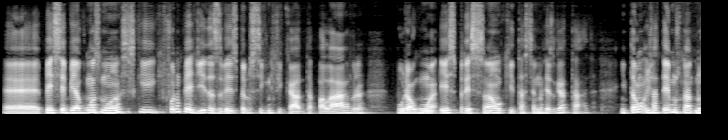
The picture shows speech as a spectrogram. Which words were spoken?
é, perceber algumas nuances que, que, foram perdidas, às vezes, pelo significado da palavra, por alguma expressão que está sendo resgatada. Então, já temos na, no,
